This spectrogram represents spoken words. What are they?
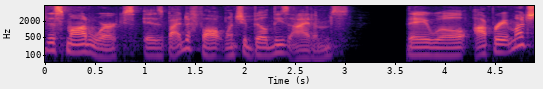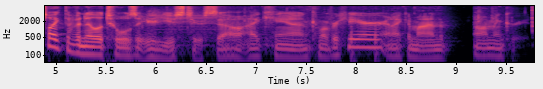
this mod works is by default, once you build these items, they will operate much like the vanilla tools that you're used to. So I can come over here and I can mine, oh, I'm in great.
